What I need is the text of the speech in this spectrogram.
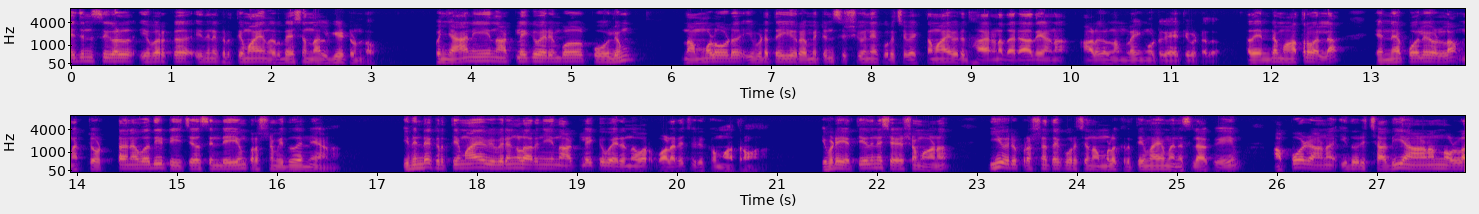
ഏജൻസികൾ ഇവർക്ക് ഇതിന് കൃത്യമായ നിർദ്ദേശം നൽകിയിട്ടുണ്ടോ? ഇപ്പൊ ഞാൻ ഈ നാട്ടിലേക്ക് വരുമ്പോൾ പോലും നമ്മളോട് ഇവിടുത്തെ ഈ റെമിറ്റൻസ് ഇഷ്യൂവിനെ കുറിച്ച് വ്യക്തമായ ഒരു ധാരണ തരാതെയാണ് ആളുകൾ നമ്മളെ ഇങ്ങോട്ട് കയറ്റിവിട്ടത് അത് എന്റെ മാത്രമല്ല എന്നെ പോലെയുള്ള മറ്റൊട്ടനവധി ടീച്ചേഴ്സിന്റെയും പ്രശ്നം ഇത് തന്നെയാണ്. ഇതിന്റെ കൃത്യമായ വിവരങ്ങൾ അറിഞ്ഞ് ഈ നാട്ടിലേക്ക് വരുന്നവർ വളരെ ചുരുക്കം മാത്രമാണ്. ഇവിടെ എത്തിയതിനു ശേഷമാണ് ഈ ഒരു പ്രശ്നത്തെക്കുറിച്ച് നമ്മൾ കൃത്യമായി മനസ്സിലാക്കുകയും അപ്പോഴാണ് ഇതൊരു ചതിയാണെന്നുള്ള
